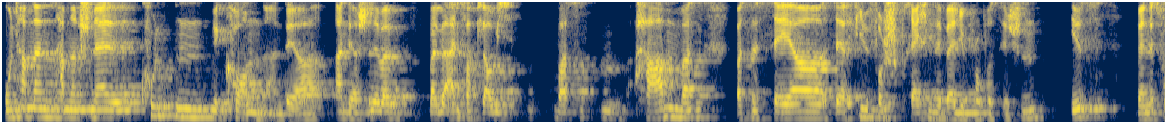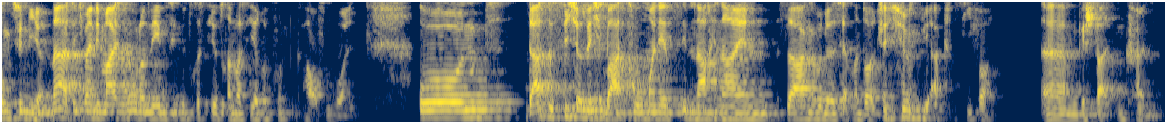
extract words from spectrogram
und haben dann, haben dann schnell Kunden bekommen an der, an der Stelle, weil, weil wir einfach, glaube ich, was haben, was, was eine sehr, sehr vielversprechende Value Proposition ist, wenn es funktioniert. Also ich meine, die meisten Unternehmen sind interessiert daran, was ihre Kunden kaufen wollen. Und das ist sicherlich was, wo man jetzt im Nachhinein sagen würde, das hätte man deutlich irgendwie aggressiver ähm, gestalten können.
